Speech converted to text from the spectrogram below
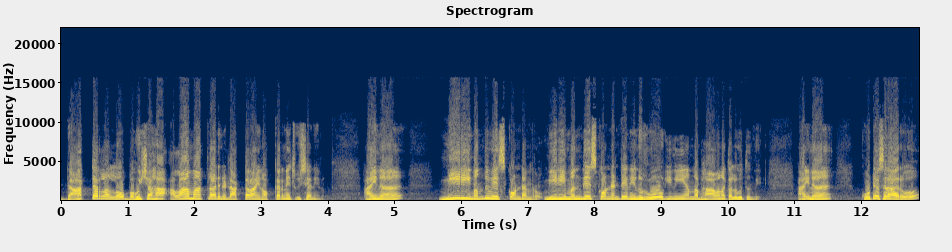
డాక్టర్లలో బహుశా అలా మాట్లాడిన డాక్టర్ ఆయన ఒక్కరినే చూశా నేను. ఆయన మీరు ఈ మందు వేసుకోండి అనరు. మీరు ఈ మందు వేసుకోండి అంటే నేను రోగిని అన్న భావన కలుగుతుంది. ఆయన కోటేశ్వరారు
